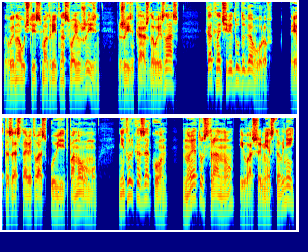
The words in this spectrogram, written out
Вы научитесь смотреть на свою жизнь, жизнь каждого из нас, как на череду договоров, и это заставит вас увидеть по-новому не только закон, но эту страну и ваше место в ней.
